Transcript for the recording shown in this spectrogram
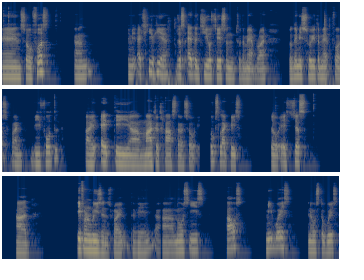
And so first, um, let me execute here. Just add the GeoJSON to the map, right? So let me show you the map first, right? Before I add the uh, marker cluster, so it looks like this. So it's just uh, different regions, right? The uh, northeast, south, midwest, and also the west.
